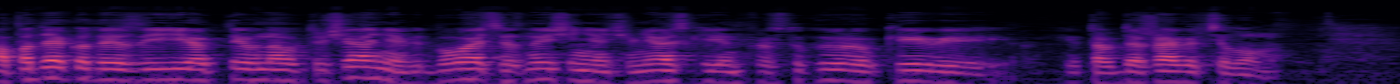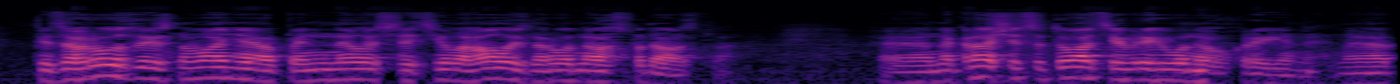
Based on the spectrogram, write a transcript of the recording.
а подекуди з її активного втручання відбувається знищення човнярської інфраструктури в Києві та в державі в цілому. Під загрозою існування опинилася ціла галузь народного господарства. Е, На кращій ситуації в регіонах України, на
